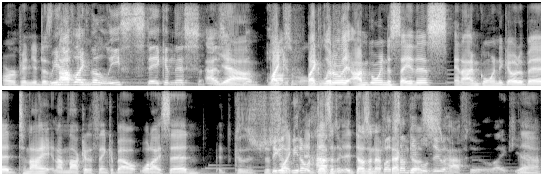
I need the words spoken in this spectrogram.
Our opinion does we not have like the least stake in this as yeah, possible. like like literally, I'm going to say this, and I'm going to go to bed tonight, and I'm not going to think about what I said because it's just because like we don't it doesn't to. it doesn't affect But some people us. do have to. Like yeah. Yeah.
